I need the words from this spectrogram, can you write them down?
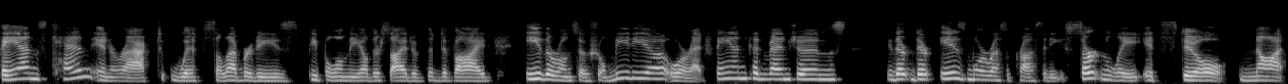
Fans can interact with celebrities, people on the other side of the divide, either on social media or at fan conventions. There, there is more reciprocity. Certainly, it's still not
